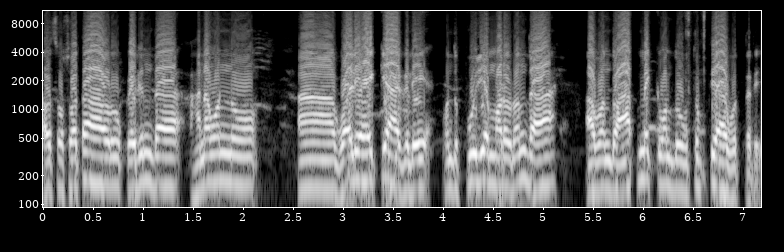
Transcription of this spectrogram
ಅವ್ರು ಸ್ವತಃ ಅವರು ಕೈದಿಂದ ಹಣವನ್ನು, ಆ, ಗೋಳಿ ಹಾಕಿ ಆಗಲಿ, ಒಂದು ಪೂಜೆ ಮಾಡೋದ್ರಿಂದ ಆ ಒಂದು ಆತ್ಮಕ್ಕೆ ಒಂದು ತೃಪ್ತಿ ಆಗುತ್ತದೆ.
